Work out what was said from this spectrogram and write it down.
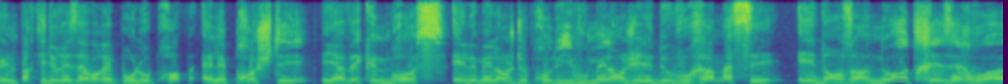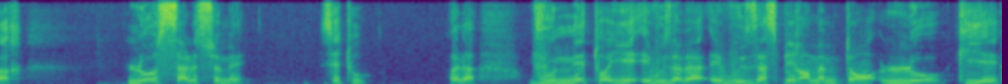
Une partie du réservoir est pour l'eau propre, elle est projetée, et avec une brosse et le mélange de produits, vous mélangez les deux, vous ramassez, et dans un autre réservoir, l'eau sale se met. C'est tout. Voilà. Vous nettoyez et vous, avez, et vous aspirez en même temps l'eau qui est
